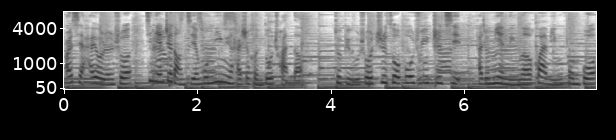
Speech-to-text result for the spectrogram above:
而且还有人说，今年这档节目命运还是很多舛的。就比如说制作播出之际，他就面临了换名风波，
